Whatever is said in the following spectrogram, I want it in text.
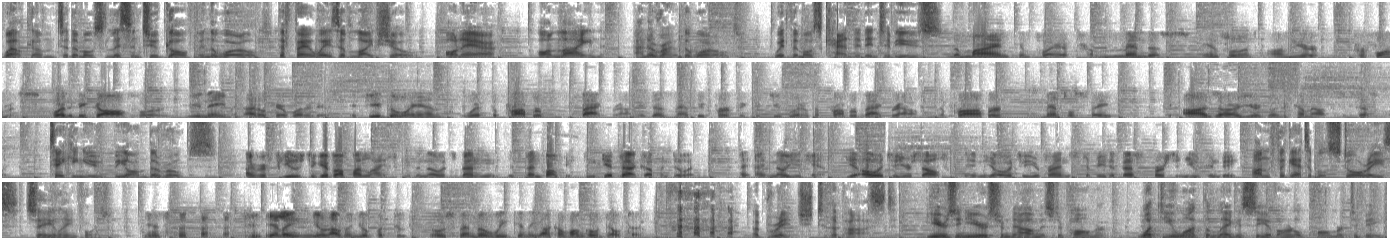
Welcome to the most listened to golf in the world, the Fairways of Life show, on air, online, and around the world. With the most candid interviews, the mind can play a tremendous influence on your performance, whether it be golf or you name it. I don't care what it is. If you go in with the proper background, it doesn't have to be perfect, but you go in with the proper background and the proper mental state, the odds are you're going to come out successfully. Taking you beyond the ropes. I refuse to give up on life, even though it's been it's been bumpy. And get back up and do it. I, I know you can. You owe it to yourself and you owe it to your friends to be the best person you can be. Unforgettable stories. Say Elaine for us. Yes. Elaine, you're out on your patoot. Go spend a week in the Okavango Delta. a bridge to the past. Years and years from now, Mr. Palmer, what do you want the legacy of Arnold Palmer to be?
